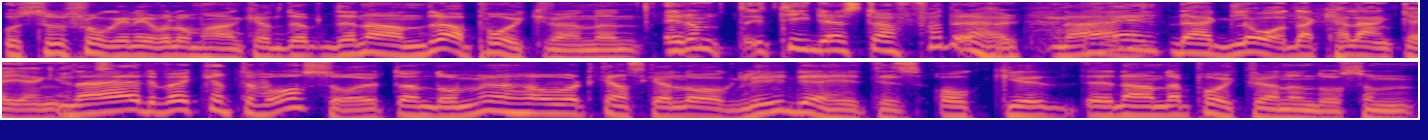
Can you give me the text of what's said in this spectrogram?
Och så frågan är väl om han kan döma. Den andra pojkvännen. Är de tidigare straffade det här? Nej. Det här, det här glada kalanka gänget Nej, det verkar inte vara så. Utan de har varit ganska laglydiga hittills. Och eh, den andra pojkvännen då som,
